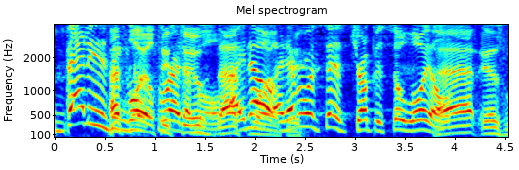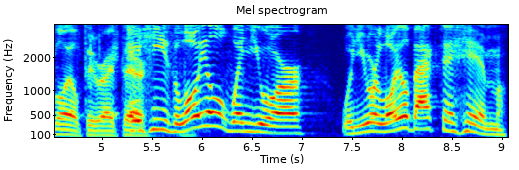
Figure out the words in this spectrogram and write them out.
That is That's loyalty, Stu. incredible. That's I know, loyalty. and everyone says Trump is so loyal. That is loyalty right there. He's loyal when you are when you are loyal back to him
